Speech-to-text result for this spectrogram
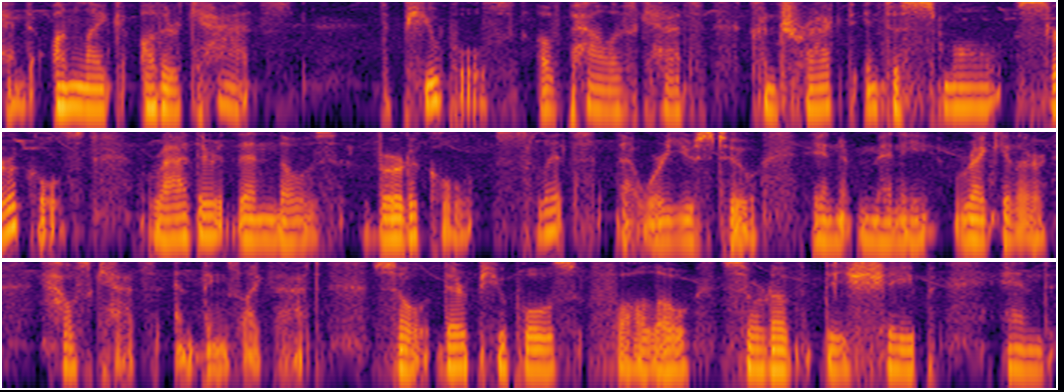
And unlike other cats, the pupils of Pallas cats contract into small circles rather than those vertical slits that we're used to in many regular house cats and things like that. So their pupils follow sort of the shape and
